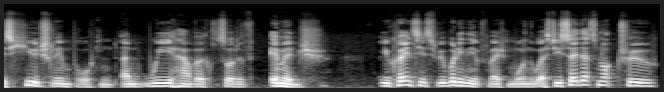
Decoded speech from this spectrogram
is hugely important. And we have a sort of image. Ukraine seems to be winning the information war in the West. Do you say that's not true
